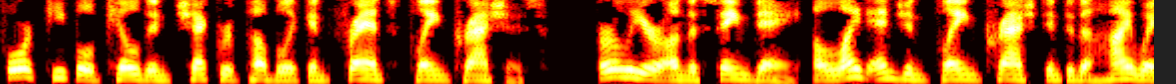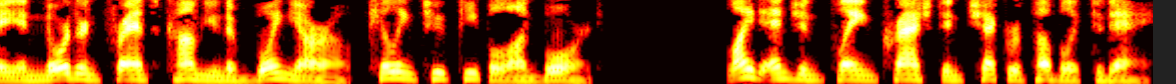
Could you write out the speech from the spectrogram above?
Four people killed in Czech Republic and France plane crashes. Earlier on the same day, a light engine plane crashed into the highway in northern France commune of Voinaro, killing two people on board. Light engine plane crashed in Czech Republic today.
